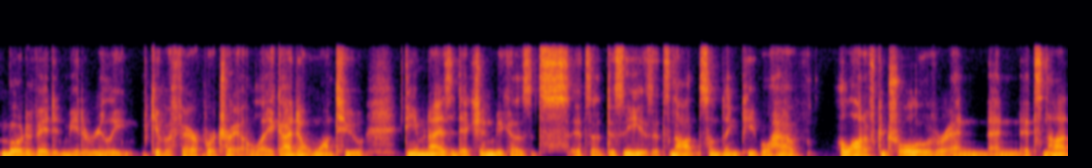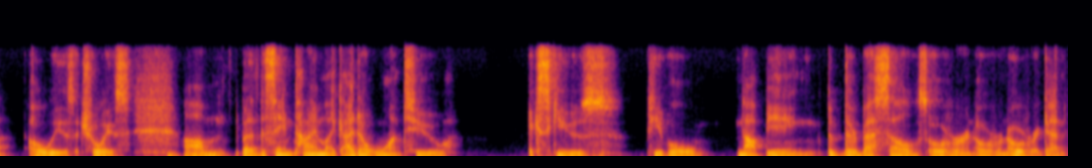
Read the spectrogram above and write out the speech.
motivated me to really give a fair portrayal. Like I don't want to demonize addiction because it's it's a disease. It's not something people have a lot of control over and and it's not always a choice. Um, but at the same time, like I don't want to excuse people not being the, their best selves over and over and over again.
